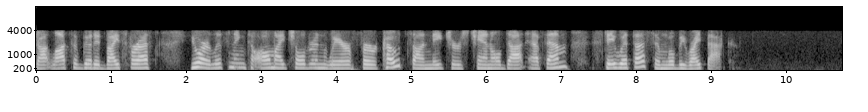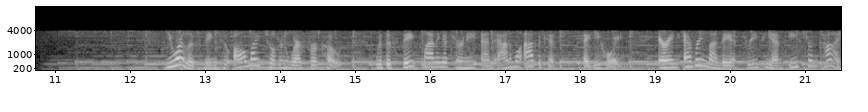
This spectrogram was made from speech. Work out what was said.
got lots of good advice for us. You are listening to All My Children Wear Fur Coats on natureschannel.fm. Stay with us, and we'll be right back. You are listening to All My Children Wear Fur Coats with estate planning attorney and animal advocate Peggy Hoyt, airing every Monday at 3 p.m. Eastern Time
